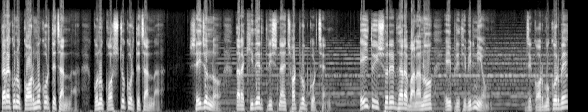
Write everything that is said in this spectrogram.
তারা কোনো কর্ম করতে চান না, কোনো কষ্ট করতে চান না। সেই জন্য তারা খিদের তৃষ্ণায় ছটফট করছেন। এই তো ঈশ্বরের দ্বারা বানানো এই পৃথিবীর নিয়ম। যে কর্ম করবে,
